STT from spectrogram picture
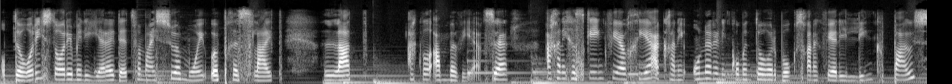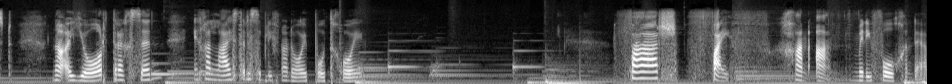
op daardie stadium met die Here dit vir my so mooi oopgesluit laat ek wil aanbeweeg. So ek gaan die geskenk vir jou gee. Ek gaan hier onder in die kommentaarboks gaan ek vir jou die link post na 'n jaar terug sin en gaan luister asseblief na daai pot gooi. Vers 5 gaan aan met die volgende.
